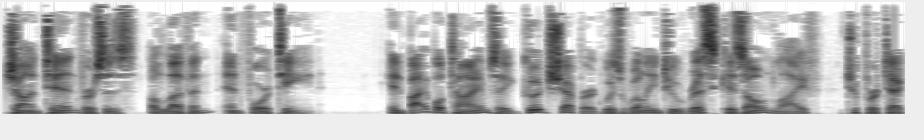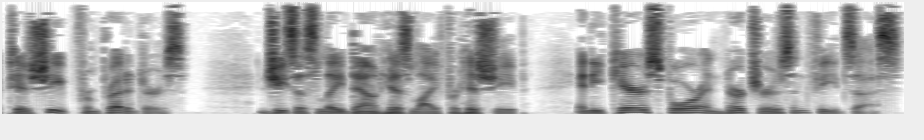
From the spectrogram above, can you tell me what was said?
John 10 verses 11 and 14. In Bible times, a good shepherd was willing to risk his own life to protect his sheep from predators. Jesus laid down his life for his sheep, and he cares for and nurtures and feeds us.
